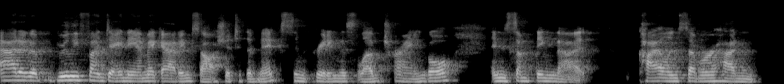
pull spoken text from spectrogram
added a really fun dynamic, adding Sasha to the mix and creating this love triangle, and something that Kyle and Summer hadn't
